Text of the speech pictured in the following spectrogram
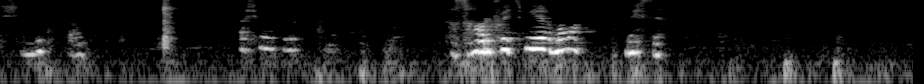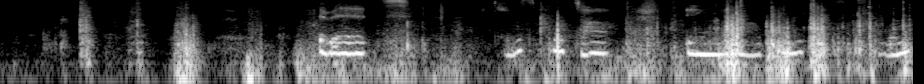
Şimdi aşağıda. Tasarruf etmeyelim ama neyse. Evet. İkimiz burada. En kısalım.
